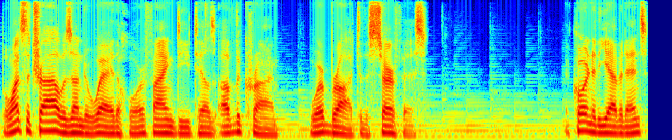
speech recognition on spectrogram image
But once the trial was underway, the horrifying details of the crime were brought to the surface. According to the evidence,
